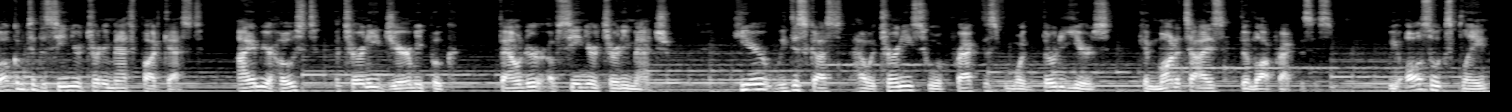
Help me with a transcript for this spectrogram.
Welcome to the Senior Attorney Match podcast. I am your host, attorney Jeremy Pook, founder of Senior Attorney Match. Here, we discuss how attorneys who have practiced for more than 30 years can monetize their law practices. We also explain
